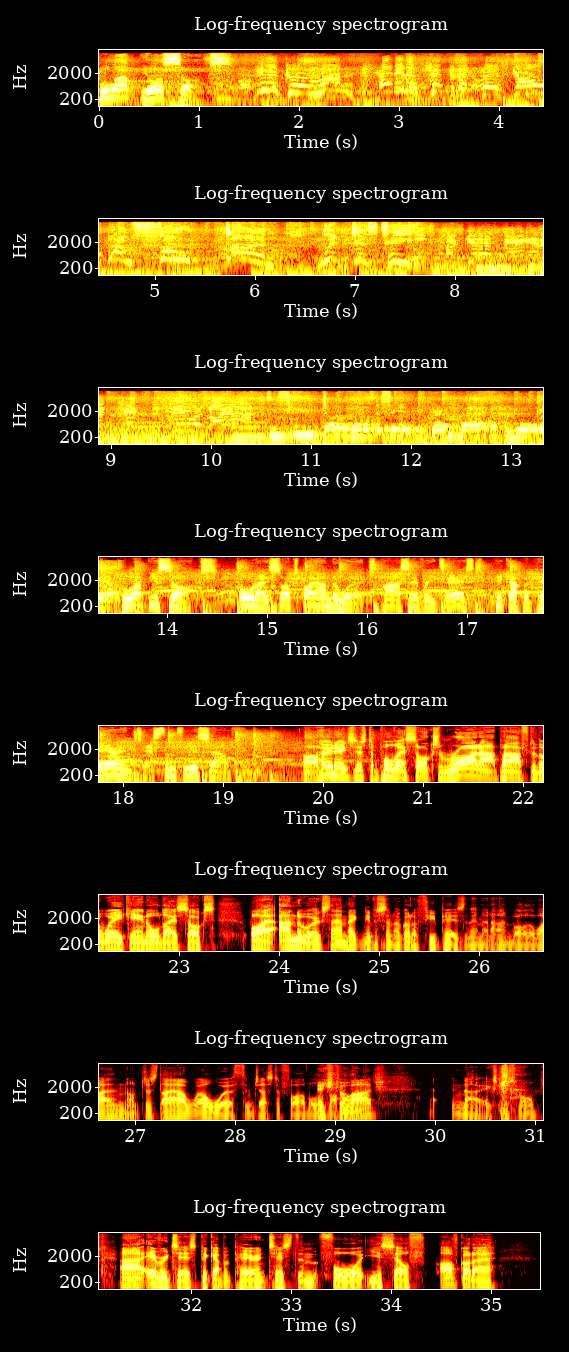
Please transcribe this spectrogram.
Pull up your socks. You could have run and intercepted that first goal. I'm so done with this team. I get up there and attempt to do as I ask. If you don't want to defend, grab your bag and walk out. Pull up your socks. All day socks by Underworks. Pass every test. Pick up a pair and test them for yourself. Oh, who needs just to pull their socks right up after the weekend? All day socks by Underworks. They're magnificent. I've got a few pairs of them at home, by the way. Not just they are well worth and justifiable. Extra large? No, extra small. Uh, every test, pick up a pair and test them for yourself. I've got a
